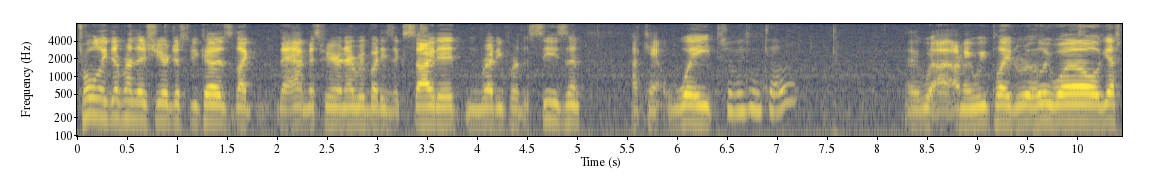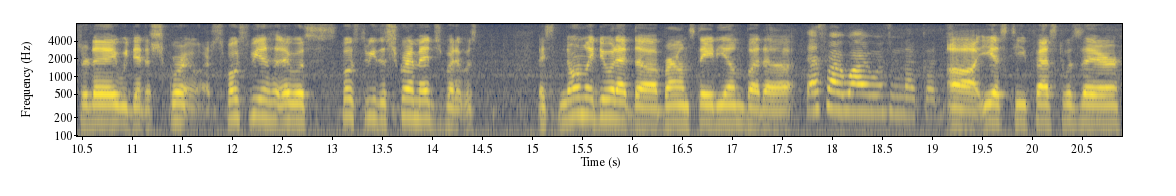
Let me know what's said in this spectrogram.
totally different this year just because like the atmosphere and everybody's excited and ready for the season. I can't wait. So we can kill it? Uh, I mean, we played really well yesterday. We did a scrim. Supposed to be. A, it was supposed to be the scrimmage, but it was. They normally do it at the Brown Stadium, but uh, That's why why wasn't that good. uh, EST Fest was there.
